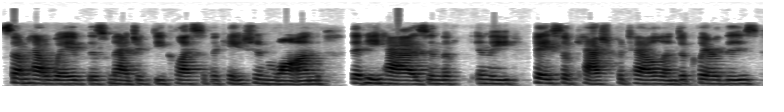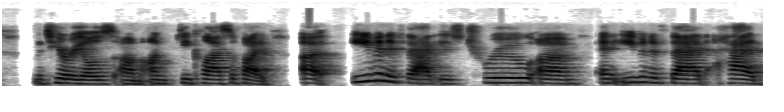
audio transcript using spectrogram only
somehow waved this magic declassification wand that he has in the in the face of Kash Patel and declared these materials um, declassified. Uh, even if that is true, um, and even if that had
